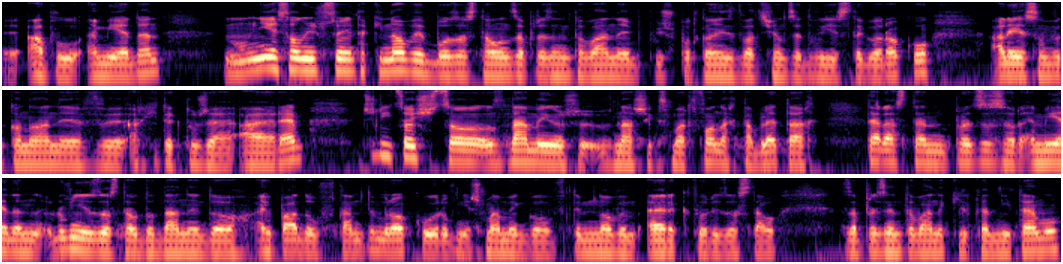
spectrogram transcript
Apple M1. Nie jest on już w sumie taki nowy, bo został on zaprezentowany już pod koniec 2020 roku, ale jest on wykonany w architekturze ARM, czyli coś, co znamy już w naszych smartfonach, tabletach. Teraz ten procesor M1 również został dodany do iPadów w tamtym roku, również mamy go w tym nowym R, który został zaprezentowany kilka dni temu.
